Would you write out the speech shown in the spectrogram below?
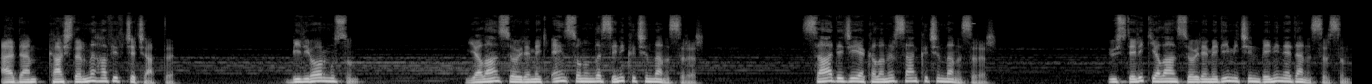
Erdem, kaşlarını hafifçe çattı. Biliyor musun? Yalan söylemek en sonunda seni kıçından ısırır. Sadece yakalanırsan kıçından ısırır. Üstelik yalan söylemediğim için beni neden ısırsın?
